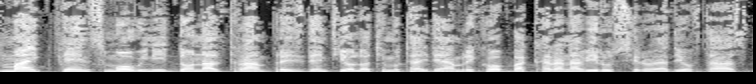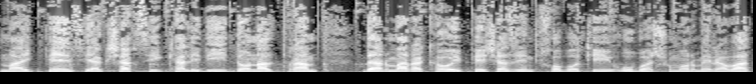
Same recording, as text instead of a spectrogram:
مایک پنس معاون دونالد ترامپ پرزیدنت ایالات متحده آمریکا به کرونا سرایت یافته است. مایک پنس یک شخصی کلیدی دونالد ترامپ در مرکه های پیش از انتخاباتی او به شمار می رود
